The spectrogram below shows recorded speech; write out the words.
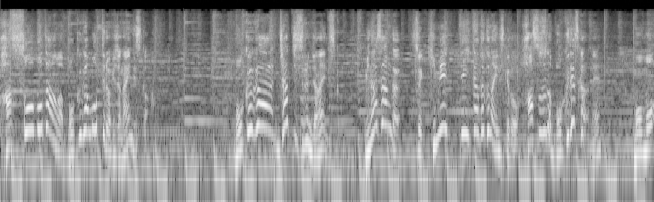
発送ボタンは僕が持ってるわけじゃないんですか？僕がジャッジするんじゃないんですか？皆さんがそれ決めていただくのはいいんですけど発送するのは僕ですからね。桃。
